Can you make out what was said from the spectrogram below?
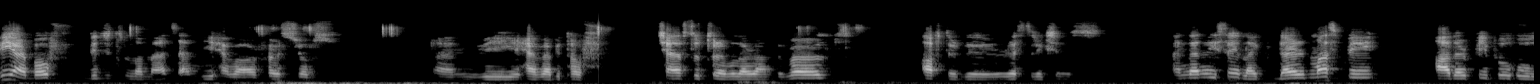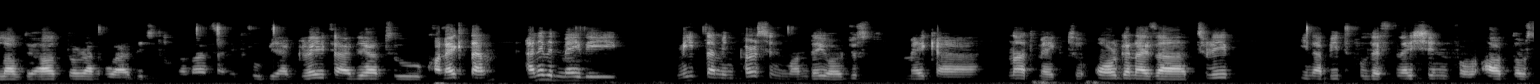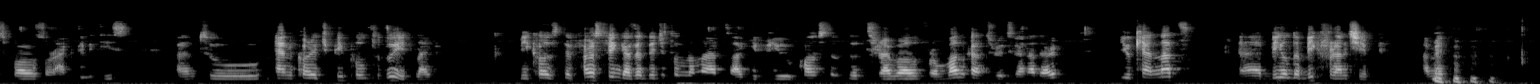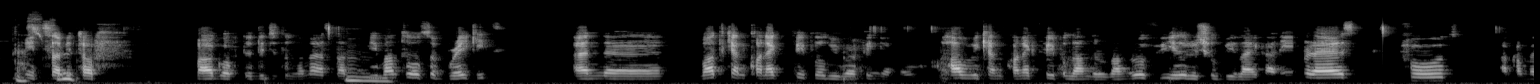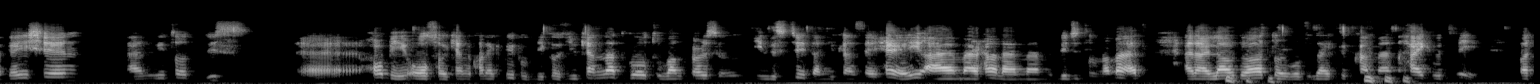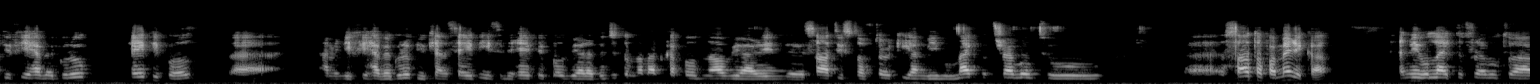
we are both digital nomads and we have our first jobs and we have a bit of chance to travel around the world after the restrictions. And then we say like there must be other people who love the outdoor and who are digital nomads, and it would be a great idea to connect them and even maybe meet them in person one day, or just make a not make to organize a trip in a beautiful destination for outdoor sports or activities, and to encourage people to do it. Like because the first thing as a digital nomad, like if you constantly travel from one country to another, you cannot uh, build a big friendship. I mean, it's true. a bit of bug of the digital nomads, but Mm. we want to also break it. And uh, what can connect people? We were thinking of how we can connect people under one roof. Either it should be like an interest, food, accommodation, and we thought this uh, hobby also can connect people because you cannot go to one person in the street and you can say, "Hey, I am Erhan and I'm a digital nomad and I love the outdoor. Would you like to come and hike with me?" But if you have a group, hey people, uh, I mean, if you have a group, you can say it easily. Hey, people, we are a digital nomad couple. Now we are in the southeast of Turkey, and we would like to travel to uh, south of America, and we would like to travel to a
